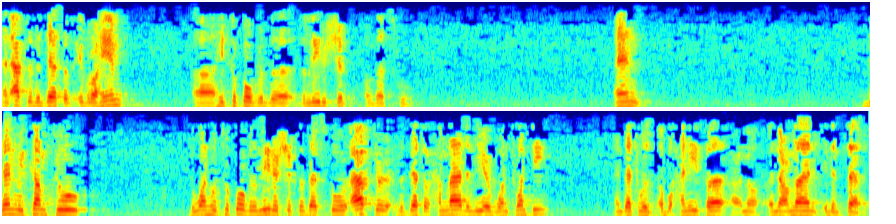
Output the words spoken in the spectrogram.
And after the death of Ibrahim, uh, he took over the, the leadership of that school. And then we come to the one who took over the leadership of that school after the death of Hamad in the year of 120, and that was Abu Hanifa, uh, no, Nu'man ibn Thabit,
